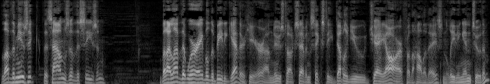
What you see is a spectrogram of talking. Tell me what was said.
Love the music, the sounds of the season. But I love that we're able to be together here on News Talk 760 WJR for the holidays and leading into them.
